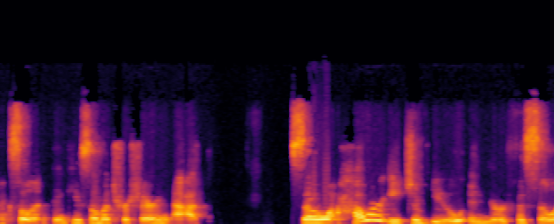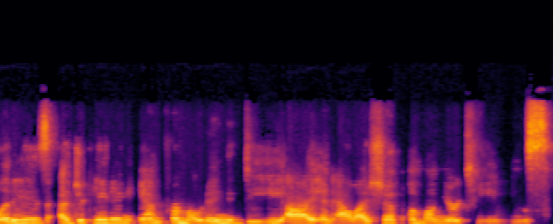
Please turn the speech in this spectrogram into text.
Excellent. Thank you so much for sharing that. So, how are each of you in your facilities educating and promoting DEI and allyship among your teams?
